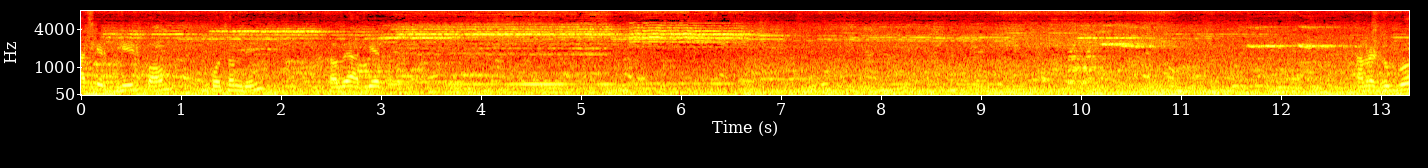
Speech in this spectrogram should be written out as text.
আজকের ভিড় কম, প্রথম দিন। তবে আজকের আমরা ঢুকবো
